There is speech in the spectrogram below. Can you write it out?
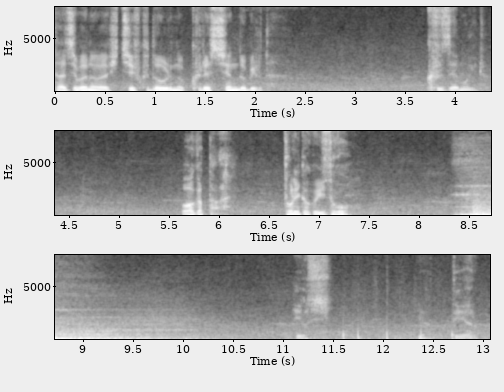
立花は七福通りのクレッシェンドビルだ。クゼもいる分かった。とにかく急ごう。よし。やってやろう。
